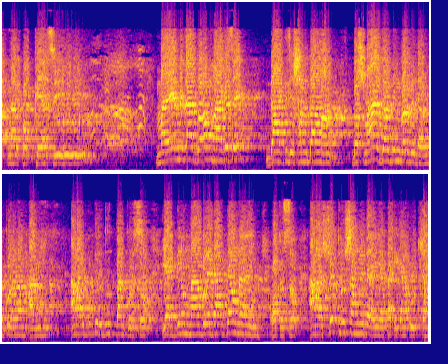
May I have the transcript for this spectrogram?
আপনার পক্ষে আছি। মায়ের মেজাজ গরম হয়ে গেছে, ডাক দিছে, সন্তান, দশ মাস দশ দিন গর্বে ধারণ করলাম আমি। আমার বুকের দুধ পান করছ। একদিনও মা বলে ডাক দাও নাই। অথচ আমার শত্রুর সামনে দাঁড়াইয়া তাকে কেন উৎসাহ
